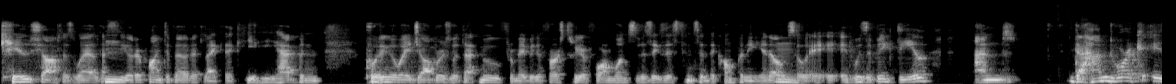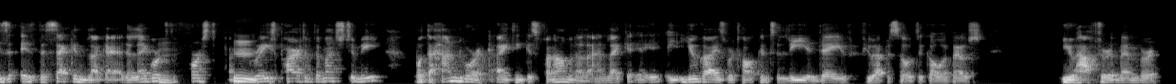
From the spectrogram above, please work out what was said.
kill shot as well that's mm. the other point about it like like he, he had been putting away jobbers with that move for maybe the first three or four months of his existence in the company, you know. Mm. So it, it, was a big deal. And the handwork is is the second, like uh, the legwork, mm. the first mm. great part of the match to me. But the handwork, I think, is phenomenal. And like it, you guys were talking to Lee and Dave a few episodes ago about you have to remember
